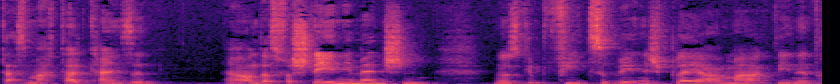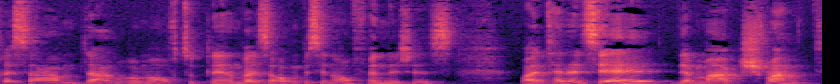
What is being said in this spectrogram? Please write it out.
Das macht halt keinen Sinn. Ja, und das verstehen die Menschen. Und es gibt viel zu wenig Player am Markt, die ein Interesse haben, darüber mal aufzuklären, weil es auch ein bisschen aufwendig ist. Weil tendenziell der Markt schwankt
